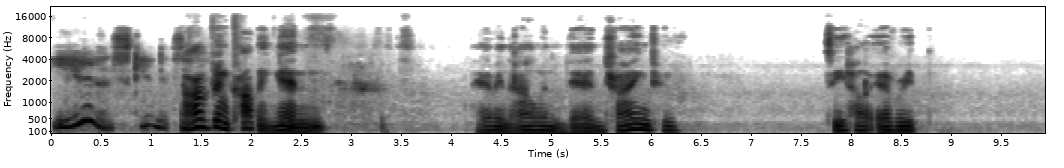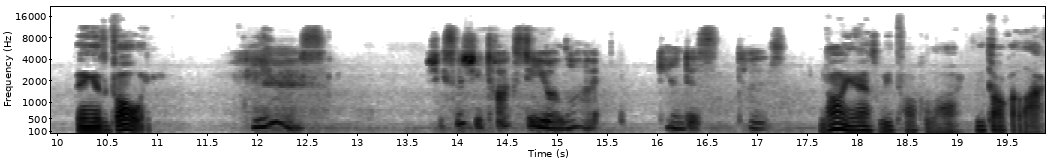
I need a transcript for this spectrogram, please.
Yes, Candace. I've been calling in every now and then, trying to see how everything is going. Yes. She says she talks to you a lot. Candace does. Oh, yes, we talk a lot. We talk a lot.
